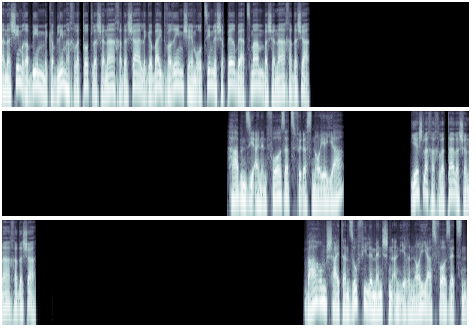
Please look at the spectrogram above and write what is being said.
אנשים רבים מקבלים החלטות לשנה החדשה לגבי דברים שהם רוצים לשפר בעצמם בשנה החדשה. Haben Sie einen Vorsatz für das neue Jahr? יש לך החלטה לשנה החדשה. Warum scheitern so viele Menschen an ihren Neujahrsvorsätzen?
